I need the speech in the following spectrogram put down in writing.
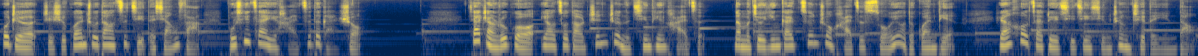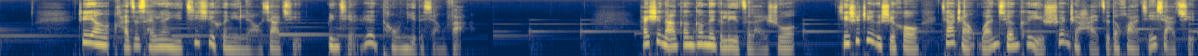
或者只是关注到自己的想法，不去在意孩子的感受。家长如果要做到真正的倾听孩子，那么就应该尊重孩子所有的观点，然后再对其进行正确的引导，这样孩子才愿意继续和你聊下去，并且认同你的想法。还是拿刚刚那个例子来说，其实这个时候家长完全可以顺着孩子的话接下去，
